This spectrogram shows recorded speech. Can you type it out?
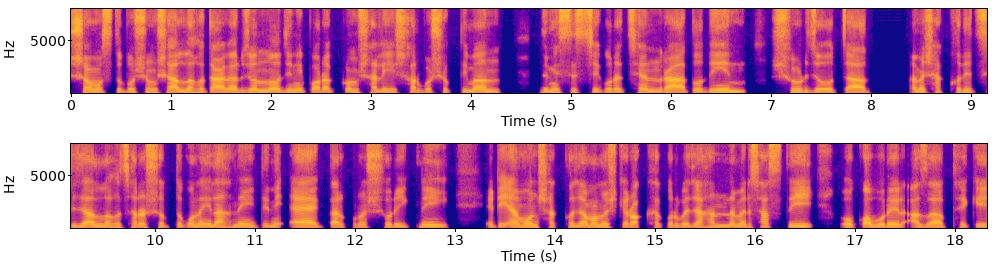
সমস্ত প্রশংসা আল্লাহ তাআলার জন্য, যিনি পরাক্রমশালী, সর্বশক্তিমান, যিনি সৃষ্টি করেছেন রাত ও দিন, সূর্য ও চাঁদ। আমি সাক্ষ্য দিচ্ছি যে আল্লাহ ছাড়া সত্য কোনো ইলাহ নেই, তিনি এক, তার কোনো শরিক নেই। এটি এমন সাক্ষ্য যা মানুষকে রক্ষা করবে জাহান্নামের শাস্তি ও কবরের আজাব থেকে।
